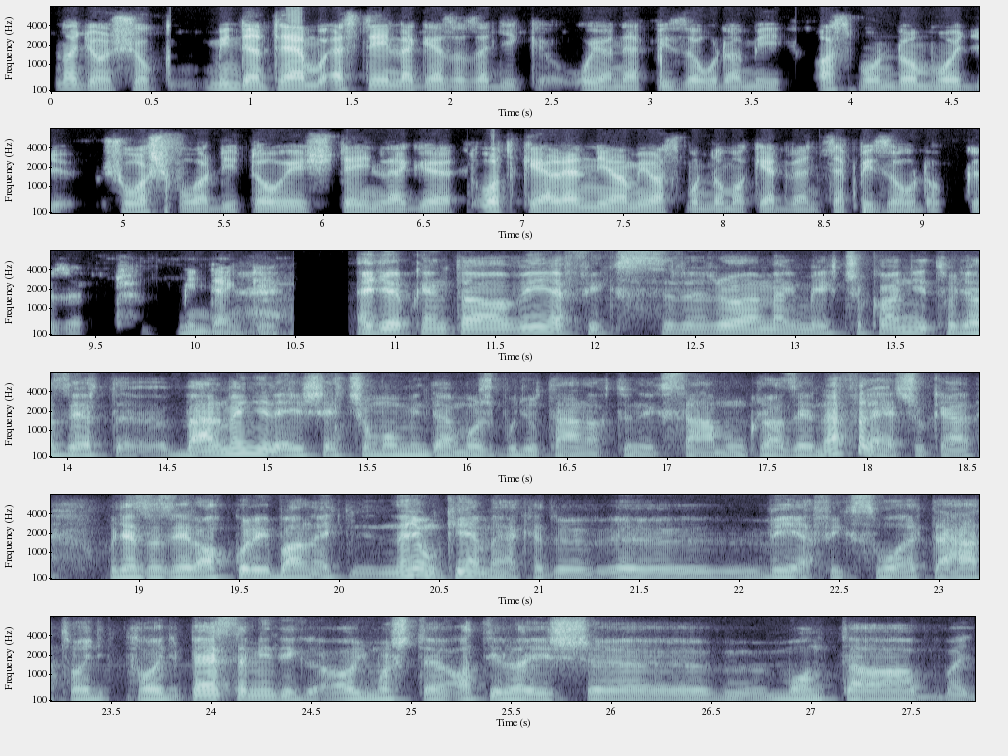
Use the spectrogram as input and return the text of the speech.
nagyon sok mindent elmond, ez tényleg ez az egyik olyan epizód, ami azt mondom, hogy sorsfordító, és tényleg ott kell lenni, ami azt mondom a kedvenc epizódok között. Mindenki. Egyébként a VFX-ről meg még csak annyit, hogy azért bármennyire is egy csomó minden most bugyutának tűnik számunkra, azért ne felejtsük el, hogy ez azért akkoriban egy nagyon kiemelkedő VFX volt, tehát hogy, hogy persze mindig, ahogy most Attila is mondta, vagy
